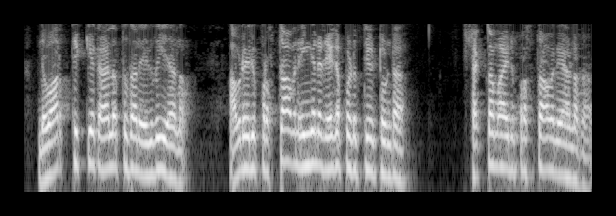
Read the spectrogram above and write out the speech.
എന്റെ വാർദ്ധക്യ കാലത്ത് താൻ എഴുതുകയാണ് അവിടെ ഒരു പ്രസ്താവന ഇങ്ങനെ രേഖപ്പെടുത്തിയിട്ടുണ്ട്. ശക്തമായൊരു പ്രസ്താവനയാണത്.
